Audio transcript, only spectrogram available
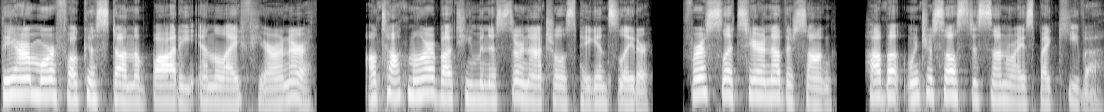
They are more focused on the body and life here on Earth. I'll talk more about humanists or naturalist pagans later. First, let's hear another song. How about Winter Solstice Sunrise by Kiva?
